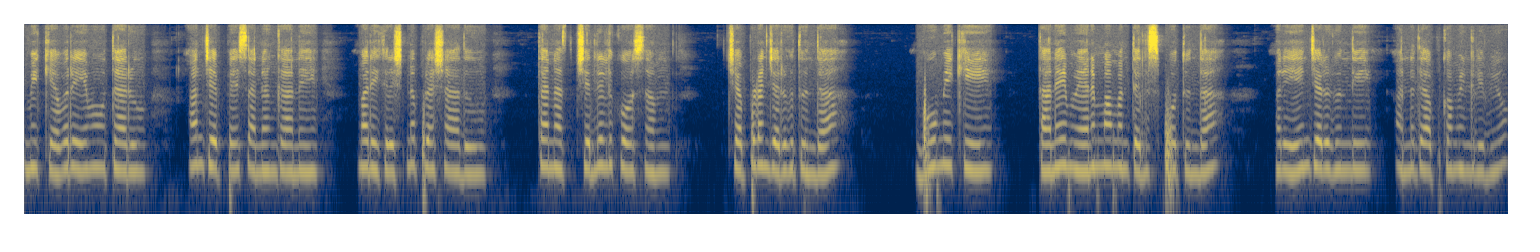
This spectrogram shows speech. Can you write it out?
మీకు ఎవరు ఏమవుతారు? అని చెప్పేసి అనగానే మరి కృష్ణప్రసాద్ తన చెల్లెల కోసం చెప్పడం జరుగుతుందా? భూమికి తనే మేనమామని తెలిసిపోతుందా? మరి ఏం జరిగింది? అన్నది అప్కమింగ్ రివ్యూ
